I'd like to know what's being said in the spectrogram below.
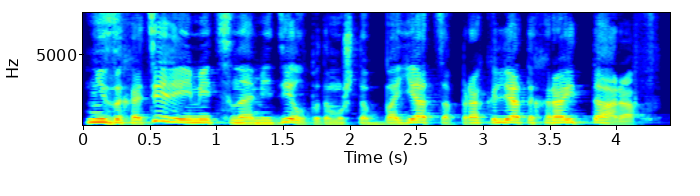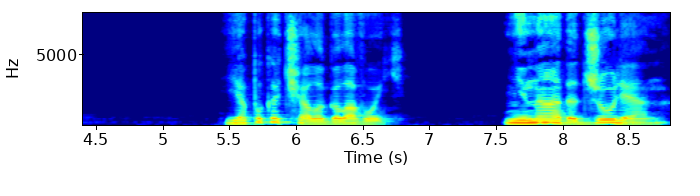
Не захотели иметь с нами дел, потому что боятся проклятых райтаров». Я покачала головой. «Не надо, Джулиан.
